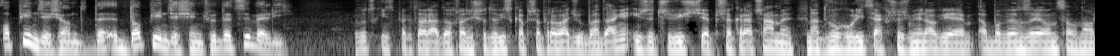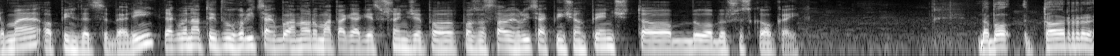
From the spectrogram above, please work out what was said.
o 50 de, do 50 decybeli. Wojewódzki Inspektorat Ochrony Środowiska przeprowadził badanie i rzeczywiście przekraczamy na dwóch ulicach w Przeźmierowie obowiązującą normę o 5 decybeli. Jakby na tych dwóch ulicach była norma tak jak jest wszędzie po pozostałych ulicach 55, to byłoby wszystko ok. No bo tor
